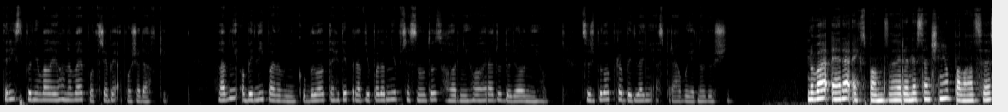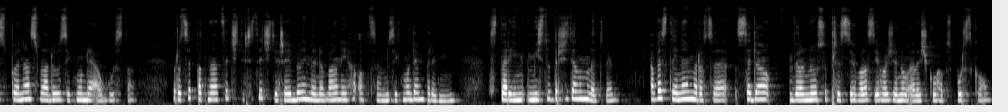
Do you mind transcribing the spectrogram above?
který splňoval jeho nové potřeby a požadavky. Hlavní obydlí panovníků bylo tehdy pravděpodobně přesunuto z Horního hradu do Dolního, což bylo pro bydlení a zprávu jednodušší. Nová éra expanze renesančního paláce je spojena s vládou Zikmunda Augusta. V roce 1544 byl jmenován jeho otcem Zikmundem I. starým místodržitelem Litvy a ve stejném roce se do Vilniusu přestěhoval s jeho ženou Eliškou Habsburskou.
